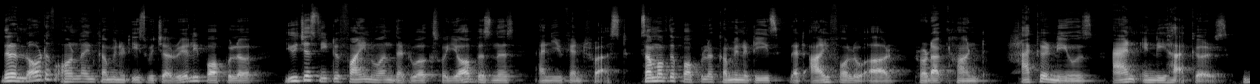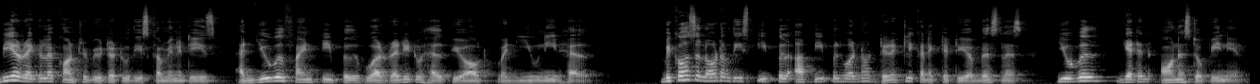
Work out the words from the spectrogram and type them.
There are a lot of online communities which are really popular. You just need to find one that works for your business and you can trust. Some of the popular communities that I follow are Product Hunt, Hacker News, and Indie Hackers. Be a regular contributor to these communities, and you will find people who are ready to help you out when you need help. Because a lot of these people are people who are not directly connected to your business, you will get an honest opinion.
